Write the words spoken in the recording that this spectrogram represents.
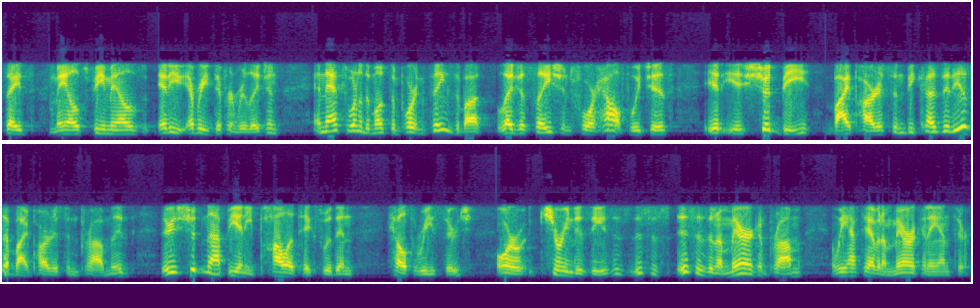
states, males, females, any, every different religion. And that's one of the most important things about legislation for health, which is it, it should be bipartisan because it is a bipartisan problem. It, there should not be any politics within health research or curing diseases. This is this is an American problem, and we have to have an American answer.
